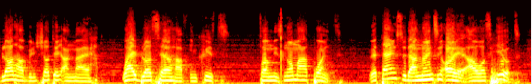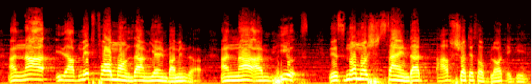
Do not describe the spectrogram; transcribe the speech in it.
blood have been shortage and my white blood cell have increased from its normal point. But thanks to the anointing oil, I was healed. And now it have made four months that I'm here in Bamenda. And now I'm healed. There's no more sign that I have shortage of blood again.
